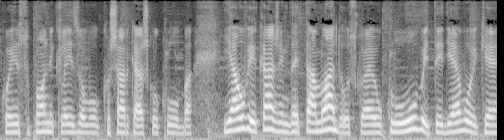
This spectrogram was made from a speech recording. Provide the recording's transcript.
koje su ponikle iz ovog košarkaškog kluba. Ja uvijek kažem da je ta mladost koja je u klubu i te djevojke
